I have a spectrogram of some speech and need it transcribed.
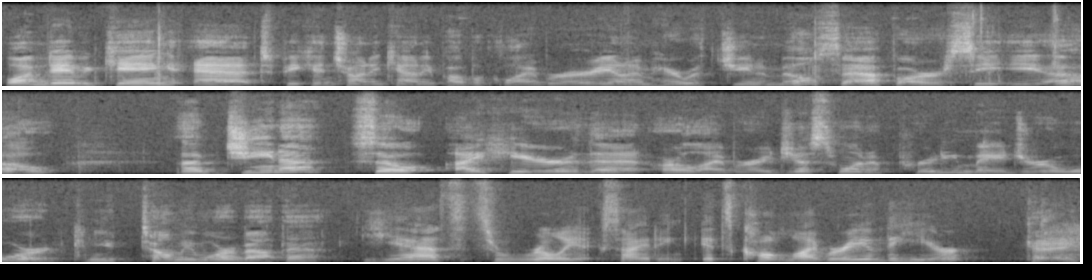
Well, I'm David King at Topeka Shawnee County Public Library, and I'm here with Gina Millsap, our CEO. Uh, Gina, so I hear that our library just won a pretty major award. Can you tell me more about that? Yes, it's really exciting. It's called Library of the Year, Okay.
